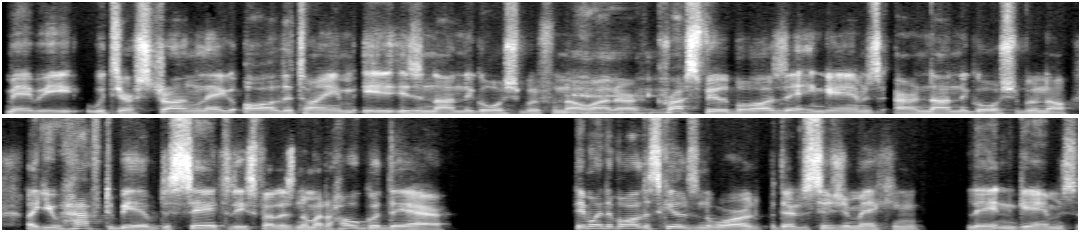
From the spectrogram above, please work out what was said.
maybe with your strong leg all the time is non-negotiable from now on. Or Yeah. crossfield balls late in games are non-negotiable now. Like you have to be able to say to these fellas, no matter how good they are, they might have all the skills in the world, but their decision making late in games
